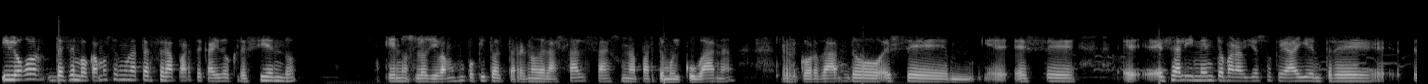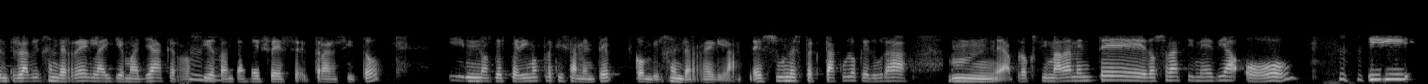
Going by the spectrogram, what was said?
Y luego desembocamos en una tercera parte que ha ido creciendo, que nos lo llevamos un poquito al terreno de la salsa, es una parte muy cubana, recordando ese, ese, ese alimento maravilloso que hay entre, entre la Virgen de Regla y Yemayá, que Rocío uh -huh. tantas veces transitó y nos despedimos precisamente con Virgen de Regla. Es un espectáculo que dura mmm, aproximadamente dos horas y media o y,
